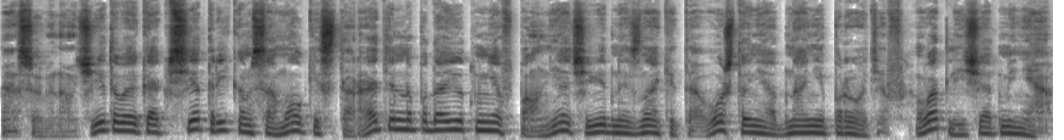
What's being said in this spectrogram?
Особенно учитывая, как все три комсомолки старательно подают мне вполне очевидные знаки того, что ни одна не против, в отличие от меня.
